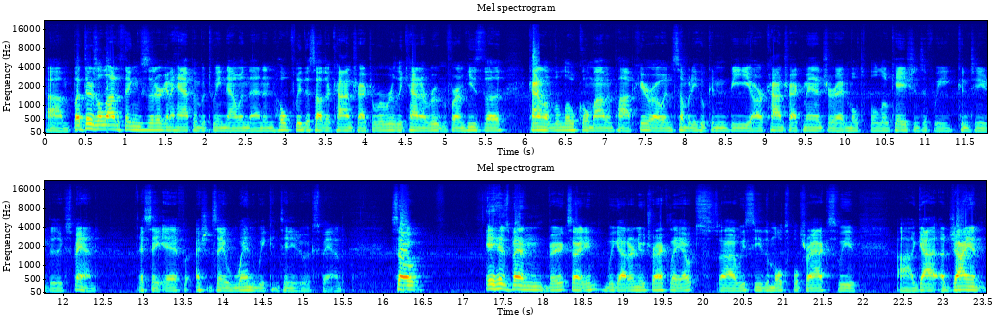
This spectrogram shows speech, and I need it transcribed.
Um, but there's a lot of things that are going to happen between now and then, and hopefully this other contractor, we're really kind of rooting for him. He's the kind of the local mom and pop hero and somebody who can be our contract manager at multiple locations if we continue to expand. I say if, I should say when we continue to expand. So it has been very exciting. We got our new track layouts. Uh, we see the multiple tracks. We've uh, got a giant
